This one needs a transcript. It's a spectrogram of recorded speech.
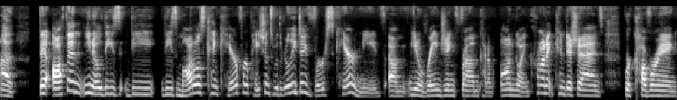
Uh, they often you know these the these models can care for patients with really diverse care needs um, you know ranging from kind of ongoing chronic conditions recovering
